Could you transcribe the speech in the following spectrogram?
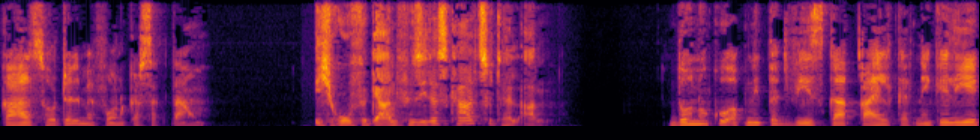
کارلس ہوٹل میں فون کر سکتا ہوں۔ Ich rufe gern für Sie das Karls Hotel an. دونوں کو اپنی تجویز کا قائل کرنے کے لیے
